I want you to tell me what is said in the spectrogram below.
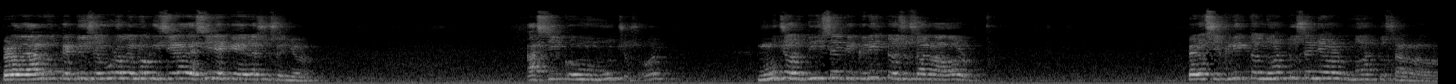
Pero de algo que estoy seguro que no quisiera decir es que Él es su Señor. Así como muchos hoy. Muchos dicen que Cristo es su Salvador. Pero si Cristo no es tu Señor, no es tu Salvador.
